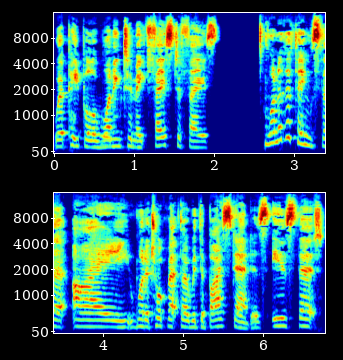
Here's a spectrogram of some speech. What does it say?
where people are wanting to meet face to face. One of the things that I want to talk about though with the bystanders is that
